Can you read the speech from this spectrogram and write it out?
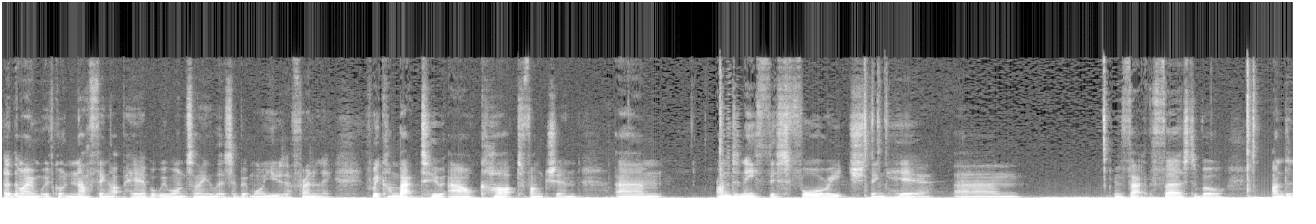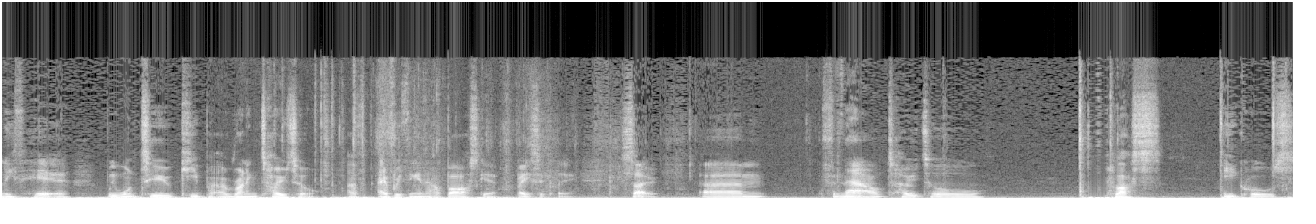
at the moment we've got nothing up here, but we want something that's a bit more user friendly. If we come back to our cart function, um, underneath this for each thing here, um, in fact, first of all, underneath here we want to keep a running total of everything in our basket, basically. So, um, for now, total plus equals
